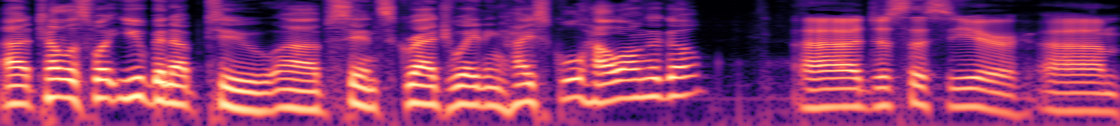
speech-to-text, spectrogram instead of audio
Uh, tell us what you've been up to uh, since graduating high school. How long ago? Uh, just this year. Um,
